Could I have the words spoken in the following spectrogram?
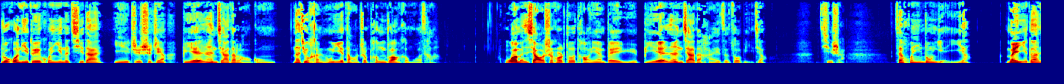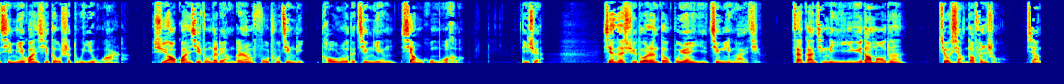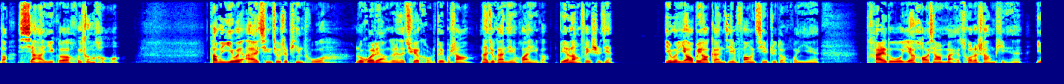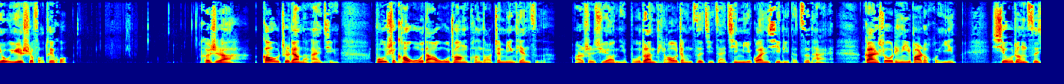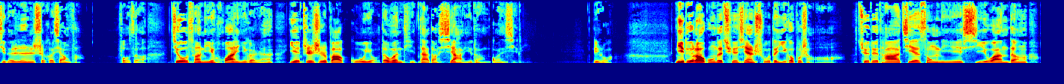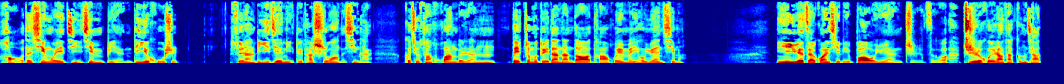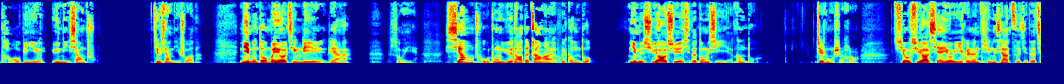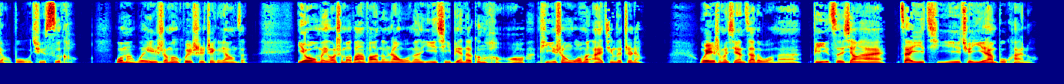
如果你对婚姻的期待一直是这样，别人家的老公，那就很容易导致碰撞和摩擦。我们小时候都讨厌被与别人家的孩子做比较。其实，在婚姻中也一样。每一段亲密关系都是独一无二的，需要关系中的两个人付出精力、投入的经营、相互磨合。的确，现在许多人都不愿意经营爱情，在感情里一遇到矛盾，就想到分手，想到下一个会更好。他们以为爱情就是拼图啊，如果两个人的缺口对不上，那就赶紧换一个，别浪费时间。你问要不要赶紧放弃这段婚姻，态度也好像买错了商品，犹豫是否退货。可是啊，高质量的爱情，不是靠误打误撞碰到真命天子，而是需要你不断调整自己在亲密关系里的姿态，感受另一半的回应，修正自己的认识和想法。否则，就算你换一个人，也只是把固有的问题带到下一段关系里。例如，你对老公的缺陷数的一个不少，却对他接送你、洗碗等好的行为极尽贬低忽视。虽然理解你对他失望的心态，可就算换个人被这么对待，难道他会没有怨气吗？你越在关系里抱怨指责，只会让他更加逃避与你相处。就像你说的，你们都没有经历恋爱，所以相处中遇到的障碍会更多，你们需要学习的东西也更多。这种时候，就需要先有一个人停下自己的脚步去思考：我们为什么会是这个样子？有没有什么办法能让我们一起变得更好，提升我们爱情的质量？为什么现在的我们彼此相爱在一起，却依然不快乐？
